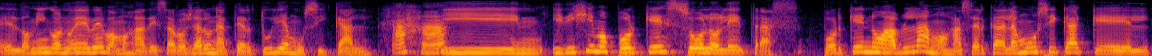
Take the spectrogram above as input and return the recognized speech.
el domingo 9 vamos a desarrollar una tertulia musical. Ajá. Y, y dijimos, ¿por qué solo letras? ¿Por qué no hablamos acerca de la música? Que el,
